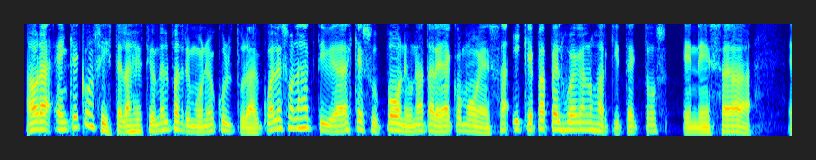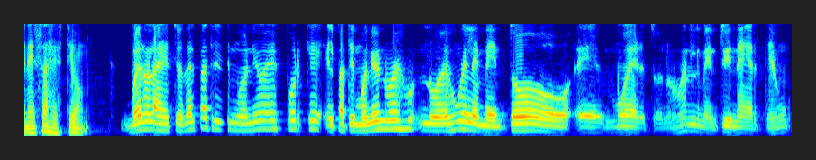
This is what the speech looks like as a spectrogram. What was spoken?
Ahora, ¿en qué consiste la gestión del patrimonio cultural? ¿Cuáles son las actividades que supone una tarea como esa y qué papel juegan los arquitectos en esa, en esa gestión? Bueno, la gestión del patrimonio es porque el patrimonio no es, no es un elemento eh, muerto, no es un elemento inerte, es un,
